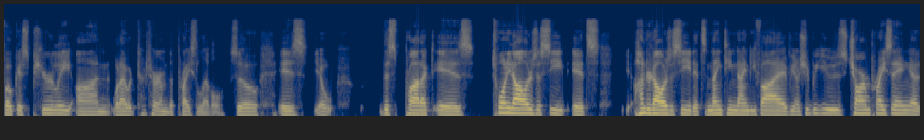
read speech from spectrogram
focused purely on what I would term the price level. So is, you know, this product is $20 a seat, it's hundred dollars a seat. It's nineteen ninety five. You know, should we use charm pricing? Uh,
